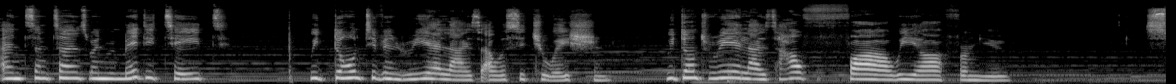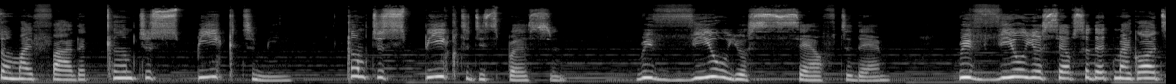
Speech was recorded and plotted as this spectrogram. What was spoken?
And sometimes when we meditate, we don't even realize our situation. We don't realize how far we are from you. So, my Father, come to speak to me come to speak to this person. Reveal yourself to them. Reveal yourself so that, my God,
